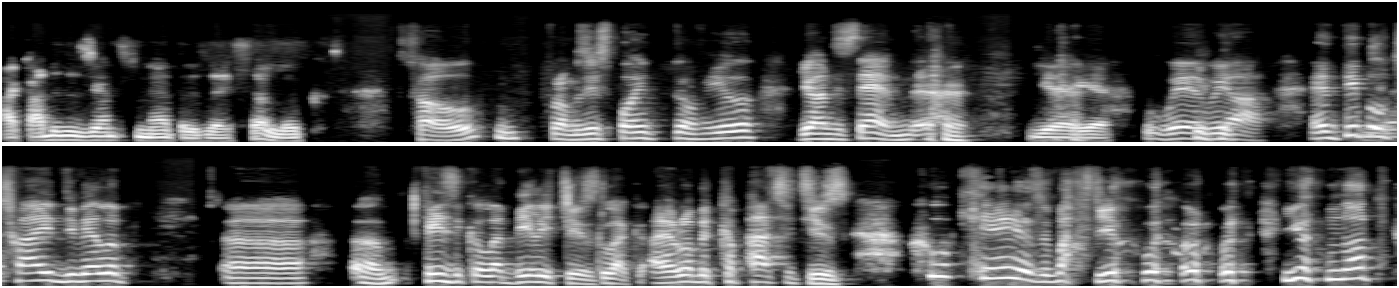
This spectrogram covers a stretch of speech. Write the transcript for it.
a cada 200 metros. Isso é louco. So, from this point of view, you understand yeah, yeah. where we are. And people yeah. try to develop uh, uh, physical abilities like aerobic capacities. Who cares about you? You're not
